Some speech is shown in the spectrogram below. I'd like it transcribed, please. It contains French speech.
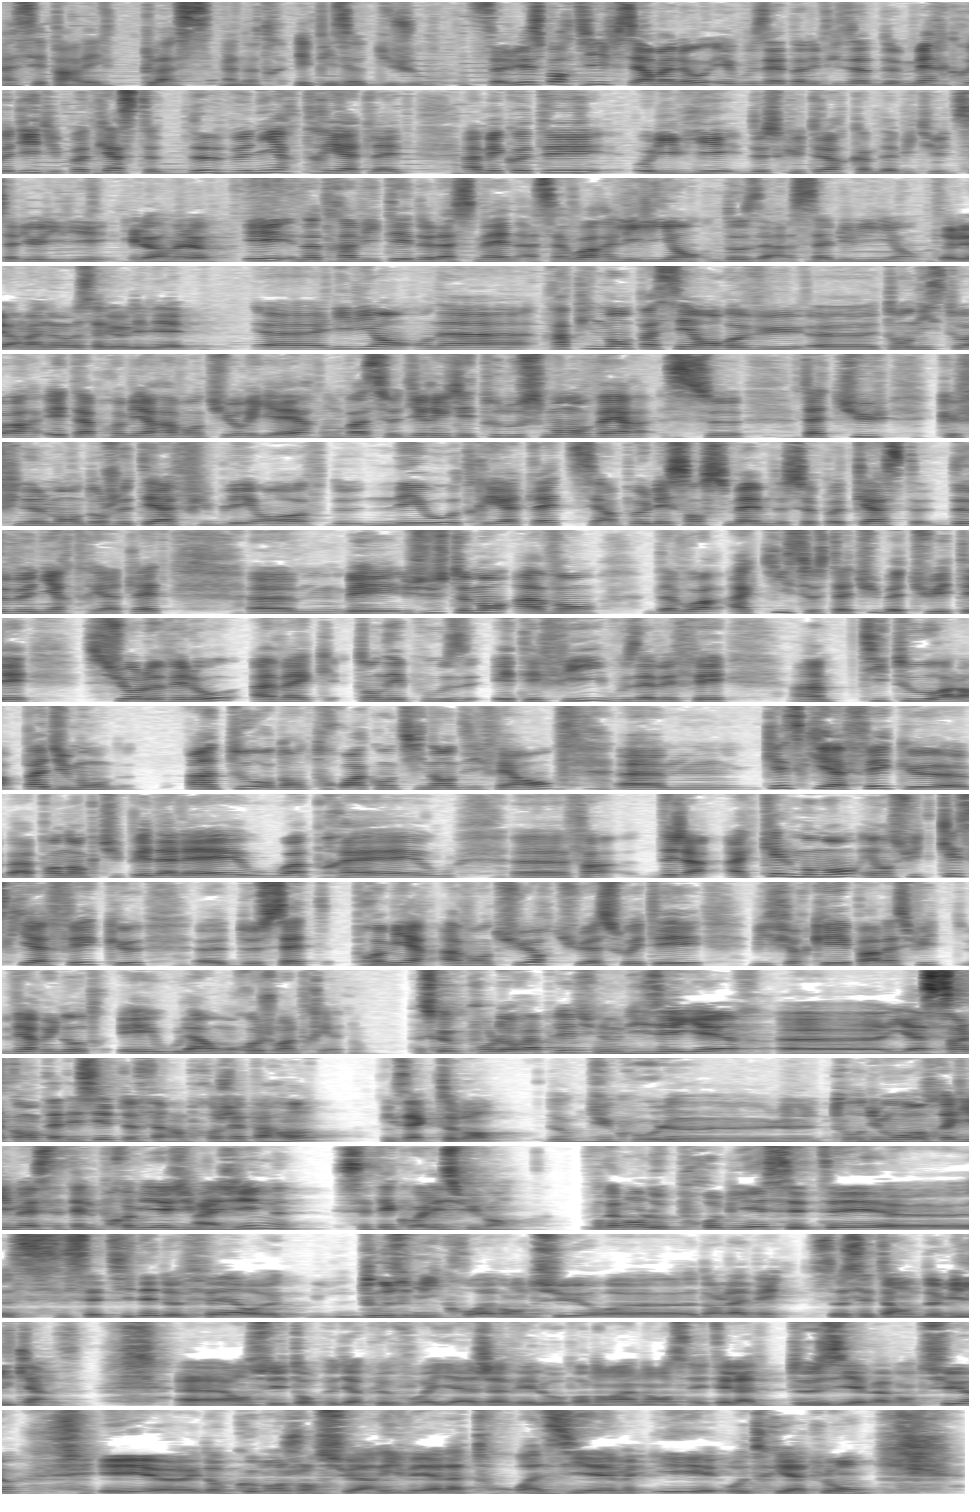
assez parlé, place à notre épisode du jour. Salut les sportifs, c'est Hermano et vous êtes dans l'épisode de mercredi du podcast Devenir triathlète. À mes côtés, Olivier de Scooter comme d'habitude. Salut Olivier. Hello Hermano. Et notre invité de la semaine, à savoir Lilian Doza. Salut Lilian. Salut Hermano, salut Olivier. Euh, Lilian, on a rapidement passé en revue euh, ton histoire et ta première aventure hier. On va se diriger tout doucement vers ce statut que finalement dont je t'ai affublé en off de néo-triathlète. C'est un peu l'essence même de ce podcast, devenir triathlète. Euh, mais justement, avant d'avoir acquis ce statut, bah, tu étais sur le vélo avec ton épouse et tes filles. Vous avez fait un petit tour, alors pas du monde, un tour dans trois continents différents. Euh, Qu'est-ce qui a fait que bah, pendant que tu pédalais ou après ou euh, enfin déjà à quel moment et ensuite qu'est-ce qui a fait que euh, de cette première aventure tu as souhaité bifurquer par la suite vers une autre et où là on rejoint le triathlon? Parce que pour le rappeler, tu nous disais hier, euh, il y a cinq ans, tu as décidé de te faire un projet par an. Exactement. Donc du coup, le, le tour du monde entre guillemets, c'était le premier, j'imagine. C'était quoi les suivants? Vraiment, le premier, c'était euh, cette idée de faire euh, 12 micro-aventures euh, dans l'année. Ça, c'était en 2015. Euh, ensuite, on peut dire que le voyage à vélo pendant un an, ça a été la deuxième aventure. Et, euh, donc, comment j'en suis arrivé à la troisième et au triathlon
